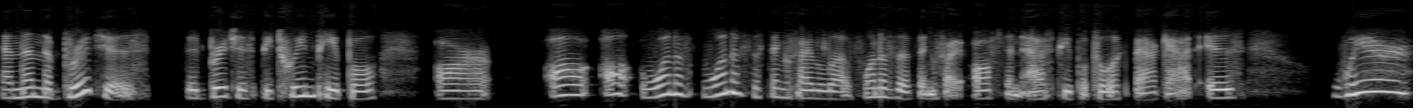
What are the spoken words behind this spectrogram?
And then the bridges, the bridges between people are all, all one of one of the things I love, one of the things I often ask people to look back at is where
